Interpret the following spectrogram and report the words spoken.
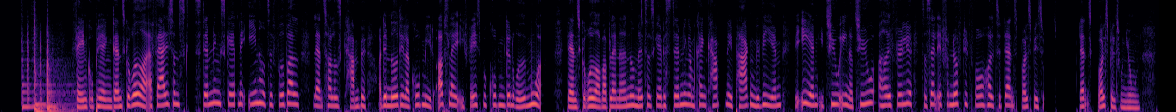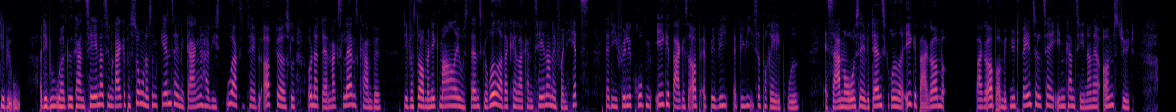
Fangrupperingen Danske Rødder er færdig som stemningsskabende enhed til fodboldlandsholdets kampe, og det meddeler gruppen i et opslag i Facebook-gruppen Den Røde Mur. Danske Rødder var blandt andet med til at skabe stemning omkring kampene i parken ved VM ved EM i 2021 og havde ifølge sig selv et fornuftigt forhold til Dansk boldspil Dansk Boldspilsunion, DBU. Og DBU har givet karantæner til en række personer, som gentagende gange har vist uacceptabel opførsel under Danmarks landskampe. Det forstår man ikke meget af hos danske rødder, der kalder karantænerne for en hets, da de ifølge gruppen ikke bakkes op af, bevi- af beviser på regelbrud. Af samme årsag vil danske rødder ikke bakke, om, bakke op om et nyt fantiltag, inden karantænerne er omstødt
